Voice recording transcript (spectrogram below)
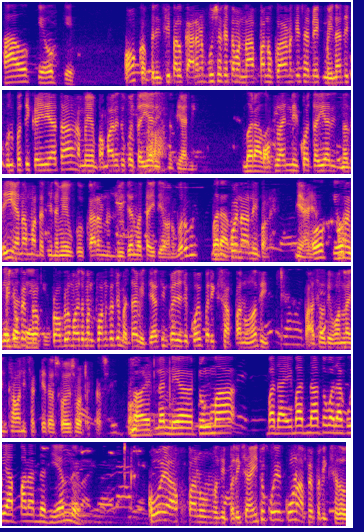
હા ઓકે ઓકે ઓકે પ્રિન્સિપાલ કારણ પૂછે કે તમે ના પાડવાનું કારણ કે સાહેબ એક મહિનાથી કુલપતિ કહી રહ્યા હતા અમે અમારી તો કોઈ તૈયારી જ નથી આની. બરાબર. ઓફલાઈનની કોઈ તૈયારી જ નથી એના માટે થઈને એવું કારણ રીઝન બતાવી દેવાનું બરોબર? બરાબર. કોઈ ના નહીં. પડે. ઓકે, ઓકે, બીજો કોઈ પ્રોબ્લેમ હોય તો મને ફોન કરજો બધા વિદ્યાર્થીઓ કહે છે કોઈ પરીક્ષા આપવાનું નથી. પાછળથી ઓનલાઈન થવાની શક્યતા સો સો ટકા છે. એટલે ટૂંકમાં બધા એ બાદ ના તો બધા કોઈ આપવાના જ નથી એમ ને કોઈ આપવાનું નથી પરીક્ષા. અહીં તો કોઈ કોણ આપે પરીક્ષા તો?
